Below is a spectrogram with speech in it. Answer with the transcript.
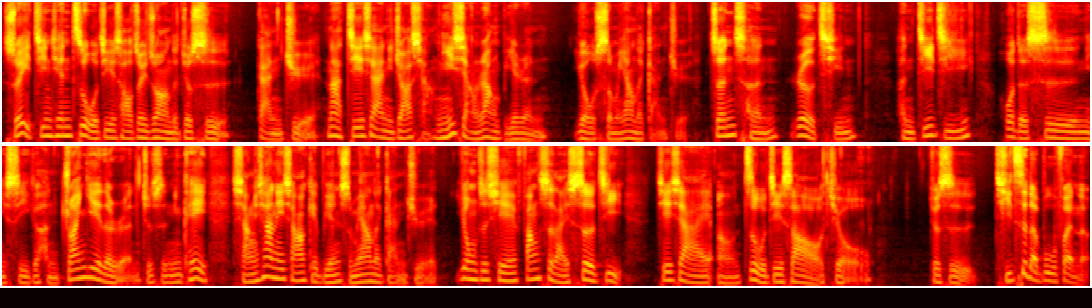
所以今天自我介绍最重要的就是感觉。那接下来你就要想，你想让别人有什么样的感觉？真诚、热情、很积极，或者是你是一个很专业的人，就是你可以想一下你想要给别人什么样的感觉，用这些方式来设计。接下来，嗯，自我介绍就就是其次的部分了。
